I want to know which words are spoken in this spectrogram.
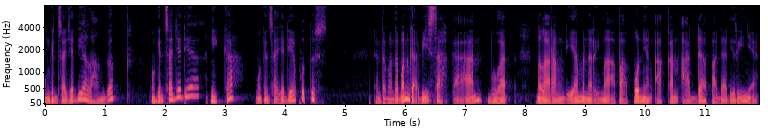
Mungkin saja dia langgeng, mungkin saja dia nikah, mungkin saja dia putus. Dan teman-teman gak bisa kan buat ngelarang dia menerima apa pun yang akan ada pada dirinya,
